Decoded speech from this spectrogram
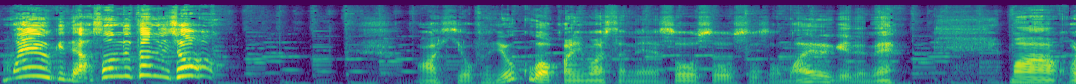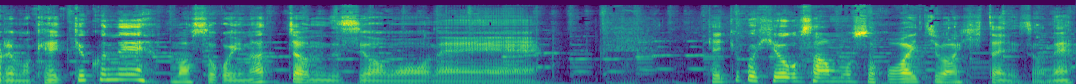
前受けで遊んでたんでしょ？あ、ひよこさん、よくわかりましたね。そうそうそうそう、眉毛でね。まあ、これも結局ね、まあそこになっちゃうんですよ、もうね。結局、ひよこさんもそこが一番聞きたいんですよね。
